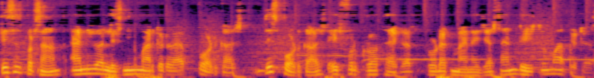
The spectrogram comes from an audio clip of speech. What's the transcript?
this is Prashant and you are listening Marketo App podcast. This podcast is for growth hackers, product managers and digital marketers.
